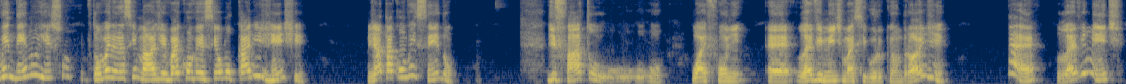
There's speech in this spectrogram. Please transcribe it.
vendendo isso. Estão vendendo essa imagem. Vai convencer um bocado de gente. Já está convencendo. De fato, o, o, o, iPhone é levemente mais seguro que o Android? É, levemente.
